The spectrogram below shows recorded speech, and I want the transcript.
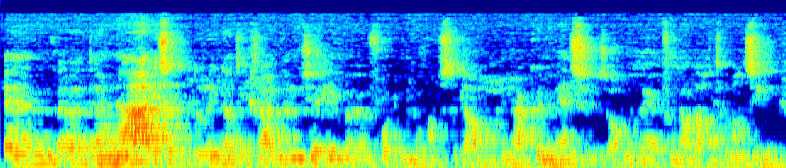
En uh, daarna is het de bedoeling dat hij gaat naar het museum uh, Fort Nieuw Amsterdam. En daar kunnen mensen dus ook het werk van Nola Hatterman zien.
